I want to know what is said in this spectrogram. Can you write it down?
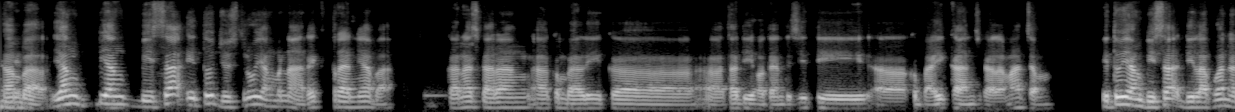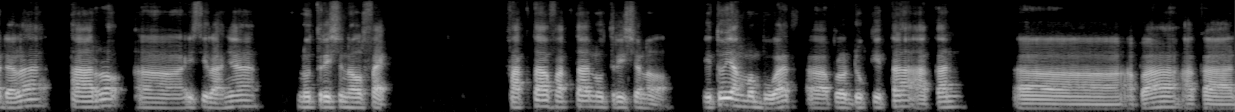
sambal. Yang yang bisa itu justru yang menarik trennya Pak, karena sekarang eh, kembali ke eh, tadi authenticity, eh, kebaikan segala macam. Itu yang bisa dilakukan adalah taruh eh, istilahnya nutritional fact, fakta-fakta nutrisional. Itu yang membuat eh, produk kita akan eh, apa akan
